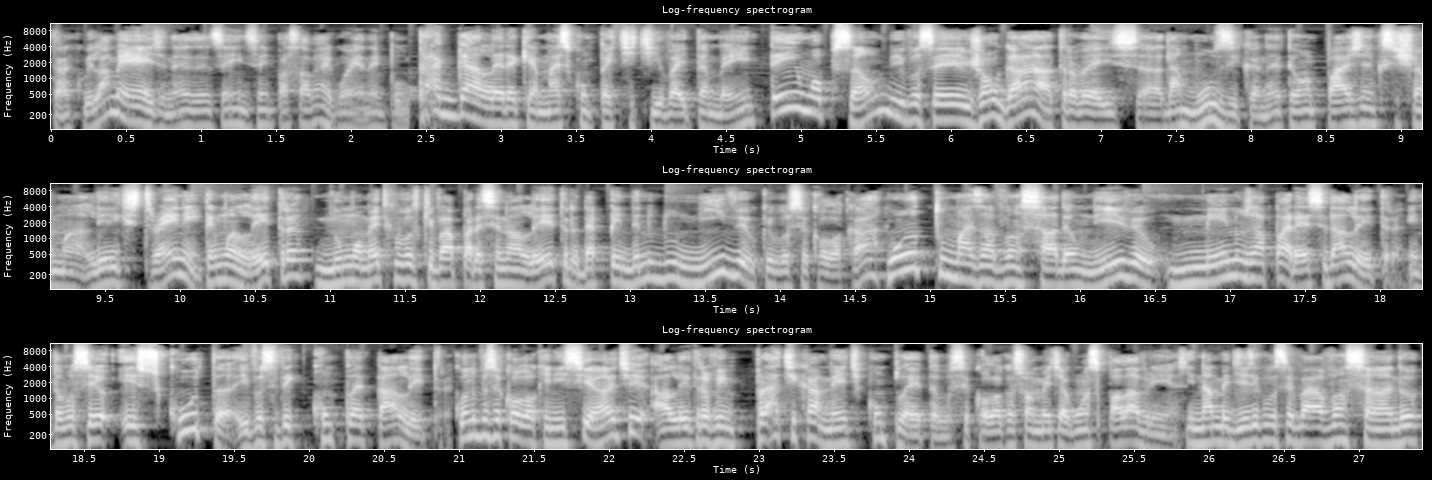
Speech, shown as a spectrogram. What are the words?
Tranquilamente, né? Sem, sem passar vergonha, né? Em público. Pra galera que é mais competitiva aí também, tem uma opção de você jogar através uh, da música, né? Tem uma página que se chama Lyrics Training, tem uma letra, no momento que, você, que vai aparecendo a letra, dependendo do nível que você você colocar, quanto mais avançado é o nível, menos aparece da letra. Então você escuta e você tem que completar a letra. Quando você coloca iniciante, a letra vem praticamente completa. Você coloca somente algumas palavrinhas. E na medida que você vai avançando,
